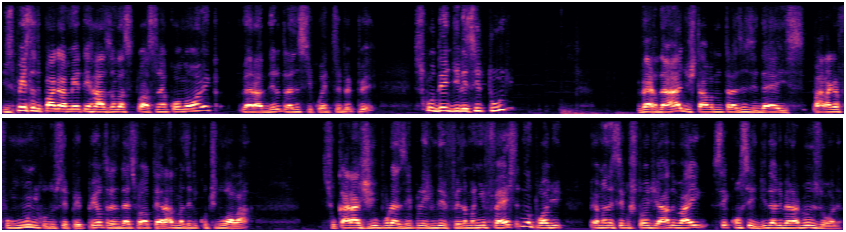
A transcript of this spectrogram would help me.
Dispensa de pagamento em razão da situação econômica, verdadeiro 350 CPP, excludente de ilicitude, Verdade, estava no 310, parágrafo único do CPP, o 310 foi alterado, mas ele continua lá. Se o cara agiu, por exemplo, de defesa manifesta, ele não pode permanecer custodiado e vai ser concedida a liberdade provisória.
